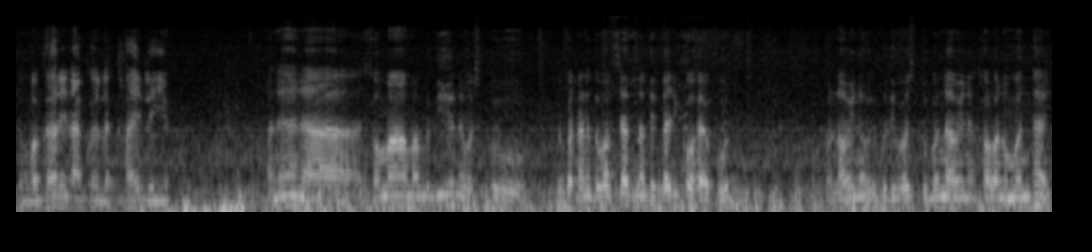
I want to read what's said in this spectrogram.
તો વઘારી નાખો એટલે ખાઈ લઈએ. અને હે ને આ ચોમાસામાં બધી હે ને વસ્તુ કારણે તો વરસાદ નથી તડકો હે ફૂલ. તો નવી નવી બધી વસ્તુ બનાવીને ખાવાનું મન થાય.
